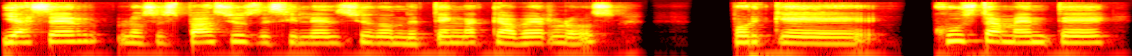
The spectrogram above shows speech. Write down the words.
y hacer los espacios de silencio donde tenga que haberlos, porque justamente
